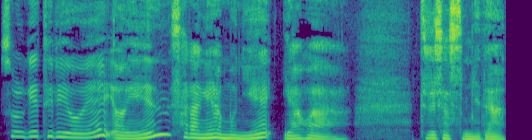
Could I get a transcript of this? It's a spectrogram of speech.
솔개 트리오의 여인, 사랑의 하모니의 야화 들으셨습니다.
